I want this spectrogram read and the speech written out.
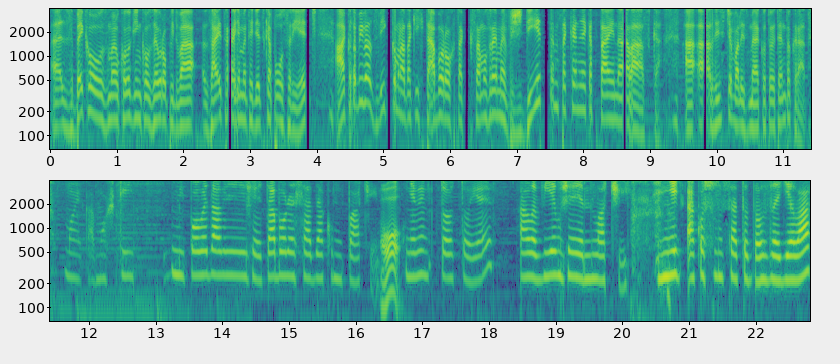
S Bekou, s mojou kolegynkou z Európy 2 zajtra ideme tie decka pozrieť. A ako to býva zvykom na takých táboroch, tak samozrejme vždy je tam taká nejaká tajná láska. A, a zisťovali sme, ako to je tentokrát. Moje kamošky mi povedali, že tábore sa dá komu páči. Oh. Neviem, kto to je, ale viem, že je mladší. Hneď ako som sa to dozvedela,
